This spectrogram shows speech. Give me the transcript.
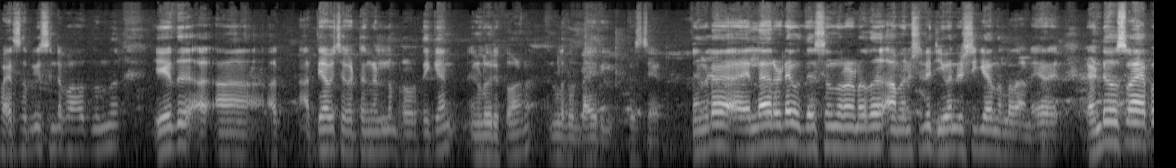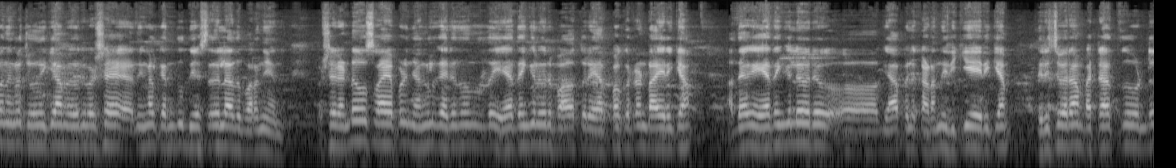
ഫയർ സർവീസിന്റെ ഭാഗത്തു നിന്ന് ഏത് അത്യാവശ്യ ഘട്ടങ്ങളിലും പ്രവർത്തിക്കാൻ ഞങ്ങൾ ഒരുക്കമാണ് ഞങ്ങളതുണ്ടായിരിക്കും തീർച്ചയായിട്ടും. ഞങ്ങളുടെ എല്ലാവരുടെയും ഉദ്ദേശം എന്ന് പറയുന്നത് ആ മനുഷ്യന്റെ ജീവൻ രക്ഷിക്കുക എന്നുള്ളതാണ്. രണ്ട് ദിവസമായപ്പോൾ നിങ്ങൾ ചോദിക്കാം ഒരു പക്ഷേ നിങ്ങൾക്ക് എന്ത് ഉദ്ദേശത്തിലാണ് അത് പറഞ്ഞു തന്നു പക്ഷേ രണ്ട് ദിവസമായപ്പോഴും ഞങ്ങൾ കരുതുന്നത് ഏതെങ്കിലും ഒരു ഭാഗത്തൊരു എയർ പോക്കറ്റ് ഉണ്ടായിരിക്കാം അദ്ദേഹം ഏതെങ്കിലും ഒരു ഗ്യാപ്പിൽ കടന്നിരിക്കുകയായിരിക്കാം തിരിച്ചു വരാൻ പറ്റാത്തതുകൊണ്ട്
